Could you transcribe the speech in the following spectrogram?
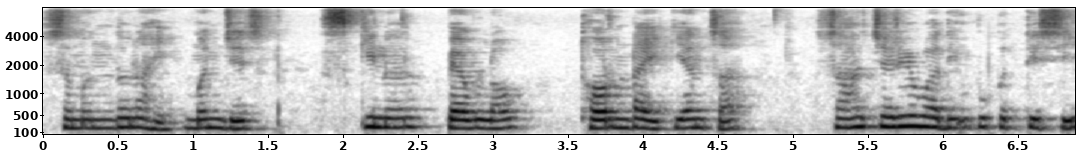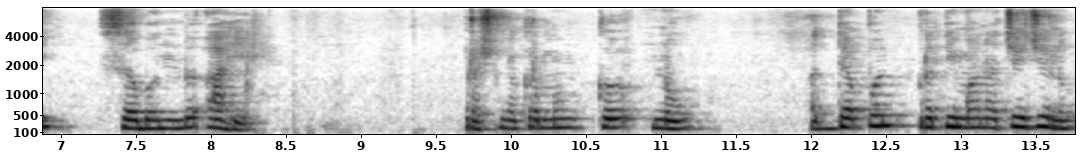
संबंध नाही. म्हणजेच स्किनर पॅवलॉव थॉर्नडाईक यांचा साहचर्यवादी उपपत्तीशी संबंध आहे. प्रश्न क्रमांक नऊ अध्यापन प्रतिमानाचे जनक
